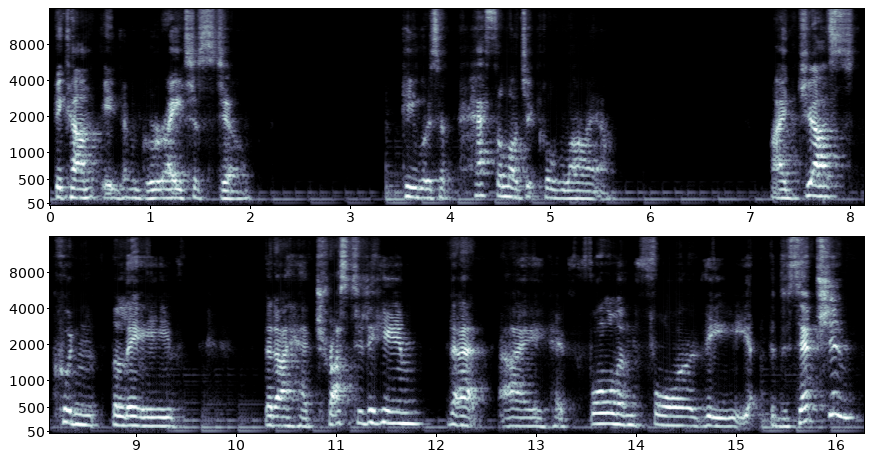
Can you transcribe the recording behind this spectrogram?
become even greater still. He was a pathological liar. I just couldn't believe that I had trusted him, that I had fallen for the, the deception.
